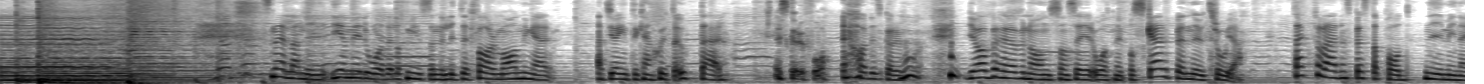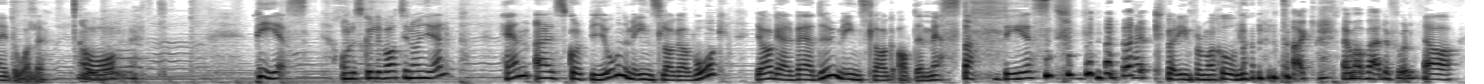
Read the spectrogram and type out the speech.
Snälla ni, ge mig råd eller åtminstone lite förmaningar att jag inte kan skjuta upp det här. Det ska du få. Ja, det ska du få. Jag behöver någon som säger åt mig på skarpen nu tror jag. Tack för världens bästa podd, ni är mina idoler. Ja. PS. Om det skulle vara till någon hjälp. Hen är skorpion med inslag av våg. Jag är vädur med inslag av det mesta. DS. Tack för informationen. Tack, den var värdefull. Ja.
